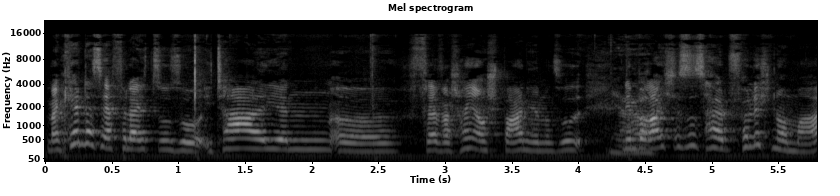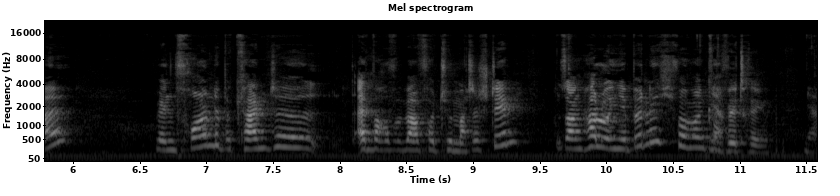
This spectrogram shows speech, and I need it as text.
man kennt das ja vielleicht so, so Italien, äh, vielleicht wahrscheinlich auch Spanien und so. In Ja. dem Bereich ist es halt völlig normal, wenn Freunde, Bekannte einfach auf einmal der Türmatte stehen und sagen, hallo, hier bin ich, wollen wir einen Kaffee trinken. ja.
